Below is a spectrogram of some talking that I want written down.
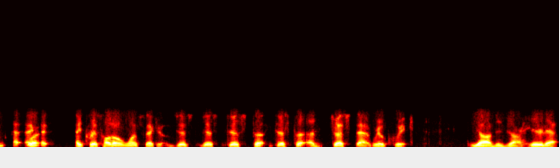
hey, hey, hey, Chris, hold on one second. Just, just, just to, just to address that real quick. Y'all, did y'all hear that?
